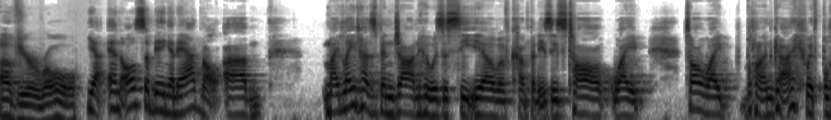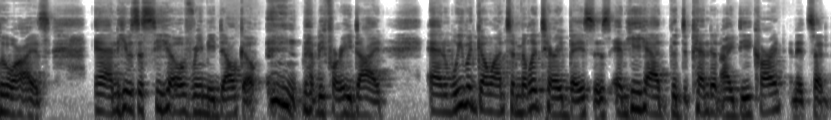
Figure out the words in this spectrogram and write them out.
of your role. Yeah, and also being an admiral. Um, my late husband John, who was a CEO of companies, he's tall, white, tall, white, blonde guy with blue eyes, and he was a CEO of Remy Delco before he died. And we would go on to military bases, and he had the dependent ID card, and it said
